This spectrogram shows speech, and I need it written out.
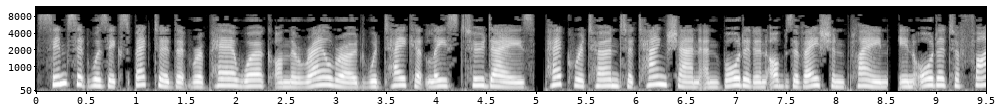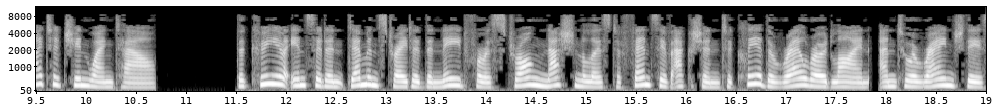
Since it was expected that repair work on the railroad would take at least two days, Peck returned to Tangshan and boarded an observation plane, in order to fly to Qinhuangdao. The Kuyeh incident demonstrated the need for a strong nationalist offensive action to clear the railroad line, and to arrange this,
